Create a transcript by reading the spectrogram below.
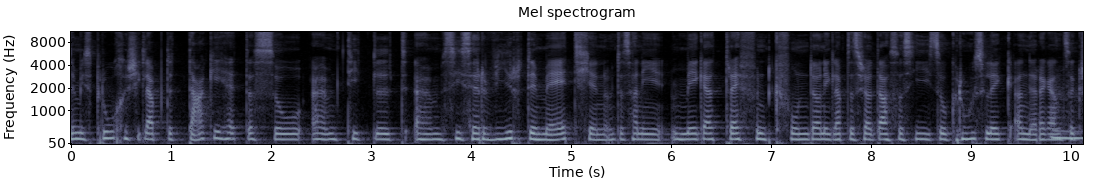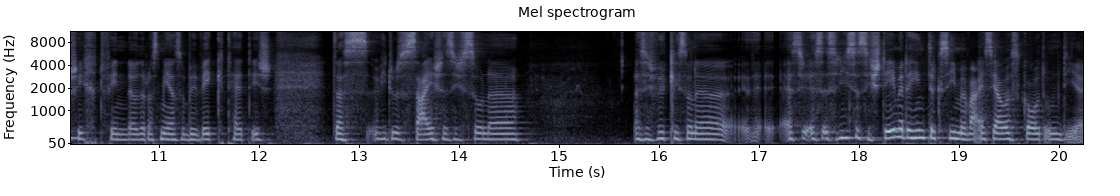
der Missbrauch ist, ich glaube, der Tagi hat das so ähm, titelt, ähm, sie servierte Mädchen und das habe ich mega treffend gefunden und ich glaube, das ist auch das, was ich so gruselig an der ganzen Mhm. Geschichte finde oder was mich auch so bewegt hat, ist, dass, wie du sagst, es ist so eine es ist wirklich so eine, es ist ein riesiges System dahinter gewesen. Man weiß ja auch, es geht um, die,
